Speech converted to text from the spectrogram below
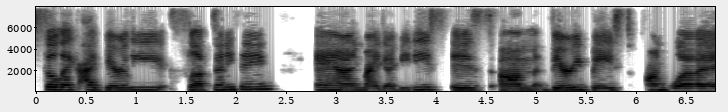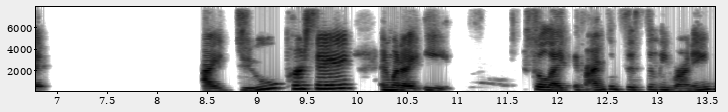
So like i barely slept anything. And my diabetes is um, very based on what i do per se and what i eat. So like if i'm consistently running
